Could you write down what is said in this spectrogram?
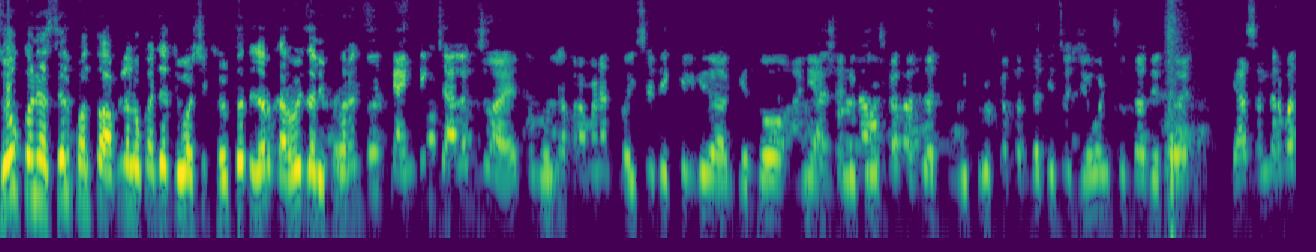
जो कोणी असेल पण तो आपल्या लोकांच्या जीवाशी खेळतो त्याच्यावर कारवाई झाली पाहिजे. परंतु कॅन्टीन चालक जो आहे तो मोठ्या प्रमाणात पैसे देखील घेतो आणि अशा निकृष्ट पद्धत निकृष्ट पद्धतीचं जेवण सुद्धा देतोय. या संदर्भात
